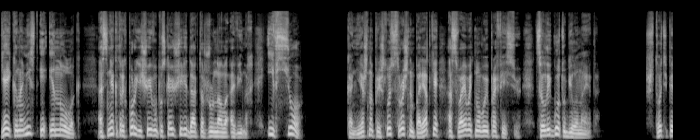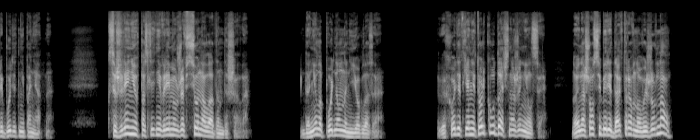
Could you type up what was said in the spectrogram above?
Я экономист и энолог, а с некоторых пор еще и выпускающий редактор журнала о винах. И все. Конечно, пришлось в срочном порядке осваивать новую профессию. Целый год убило на это. Что теперь будет, непонятно. К сожалению, в последнее время уже все на ладан дышало. Данила поднял на нее глаза. «Выходит, я не только удачно женился, но и нашел себе редактора в новый журнал».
